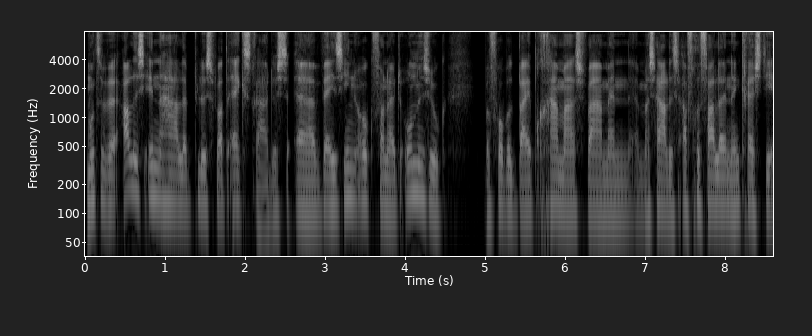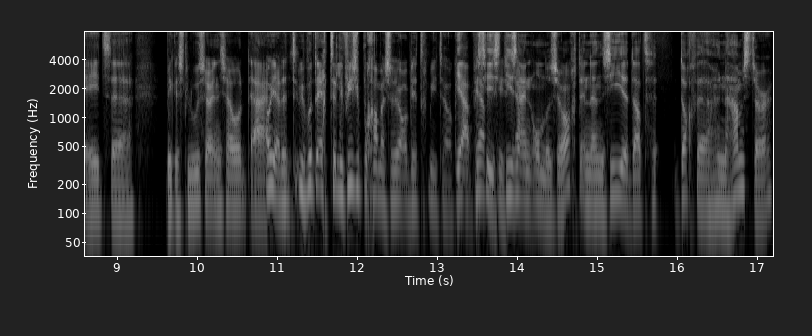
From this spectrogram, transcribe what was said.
moeten we alles inhalen plus wat extra. Dus uh, wij zien ook vanuit onderzoek, bijvoorbeeld bij programma's waar men massaal is afgevallen in een crash dieet. Biggest Loser en zo. Daar... Oh ja, dat, je moet echt televisieprogramma's op dit gebied ook. Ja, precies. Die zijn onderzocht. En dan zie je dat toch wel hun hamster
